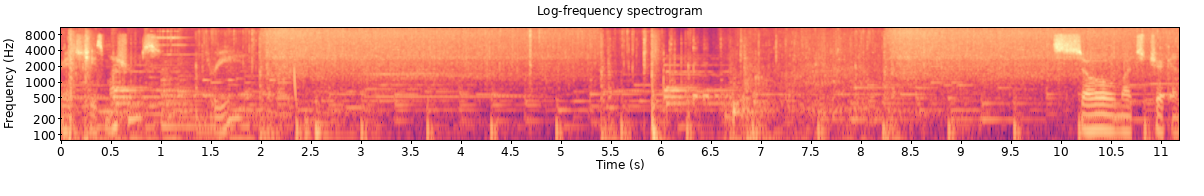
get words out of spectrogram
Ranch cheese mushrooms. Three. So much chicken.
